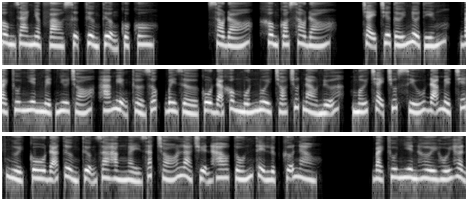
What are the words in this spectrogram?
không gia nhập vào sự tưởng tượng của cô. Sau đó, không có sau đó. Chạy chưa tới nửa tiếng, Bạch Thu Nhiên mệt như chó, há miệng thở dốc bây giờ cô đã không muốn nuôi chó chút nào nữa, mới chạy chút xíu đã mệt chết người cô đã tưởng tượng ra hàng ngày dắt chó là chuyện hao tốn thể lực cỡ nào. Bạch Thu Nhiên hơi hối hận,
